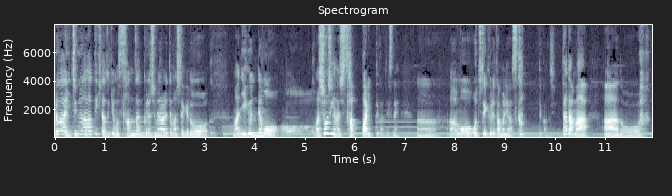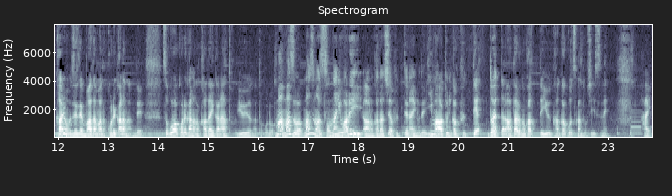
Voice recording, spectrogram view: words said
れは1軍上がってきた時も散々苦しめられてましたけど、まあ、2軍でも、まあ、正直な話さっぱりって感じですね。うん、あもう落ちてくる球にはスカッって感じ。ただまあ、あの 彼も全然まだまだこれからなんでそこはこれからの課題かなというようなところ、まあ、まずはまずまずそんなに悪いあの形では振ってないので今はとにかく振ってどうやったら当たるのかっていう感覚をつかんでほしいですね。はい。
